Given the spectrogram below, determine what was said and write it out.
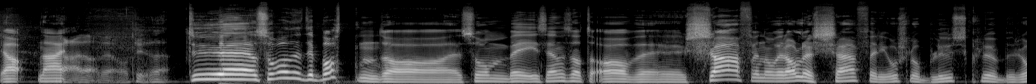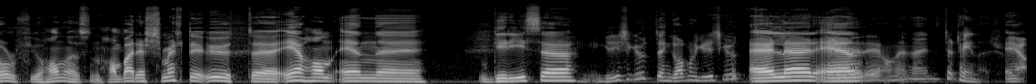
Ja, nei. Nei da, det var tydelig, det. Du, eh, så var det debatten, da, som ble iscenesatt av eh, sjefen over alle sjefer i Oslo Bluesklubb, Rolf Johannessen. Han bare smelte ut. eh, er han en grise Grisegutt, en gammel grisegutt. eller en Eller er han en entertainer? Ja.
